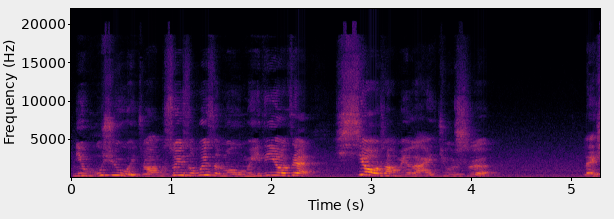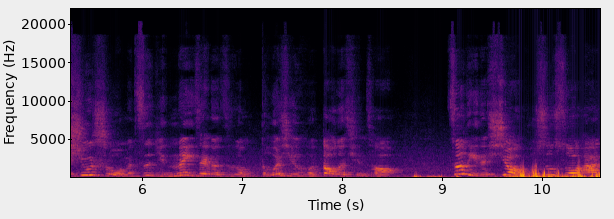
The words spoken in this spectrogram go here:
你无需伪装。所以说，为什么我们一定要在孝上面来，就是来修持我们自己内在的这种德行和道德情操。这里的孝不是说啊，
